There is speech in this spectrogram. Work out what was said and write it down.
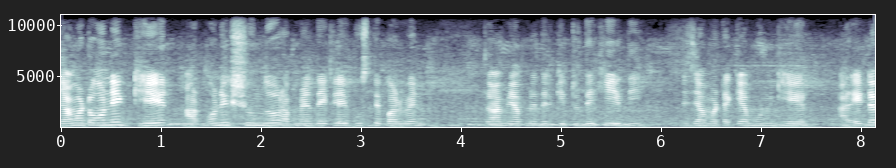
জামাটা অনেক ঘের আর অনেক সুন্দর, আপনারা দেখলেই বুঝতে পারবেন। তো আমি আপনাদেরকে একটু দেখিয়ে দিই যে জামাটা কেমন ঘের। আর এটা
